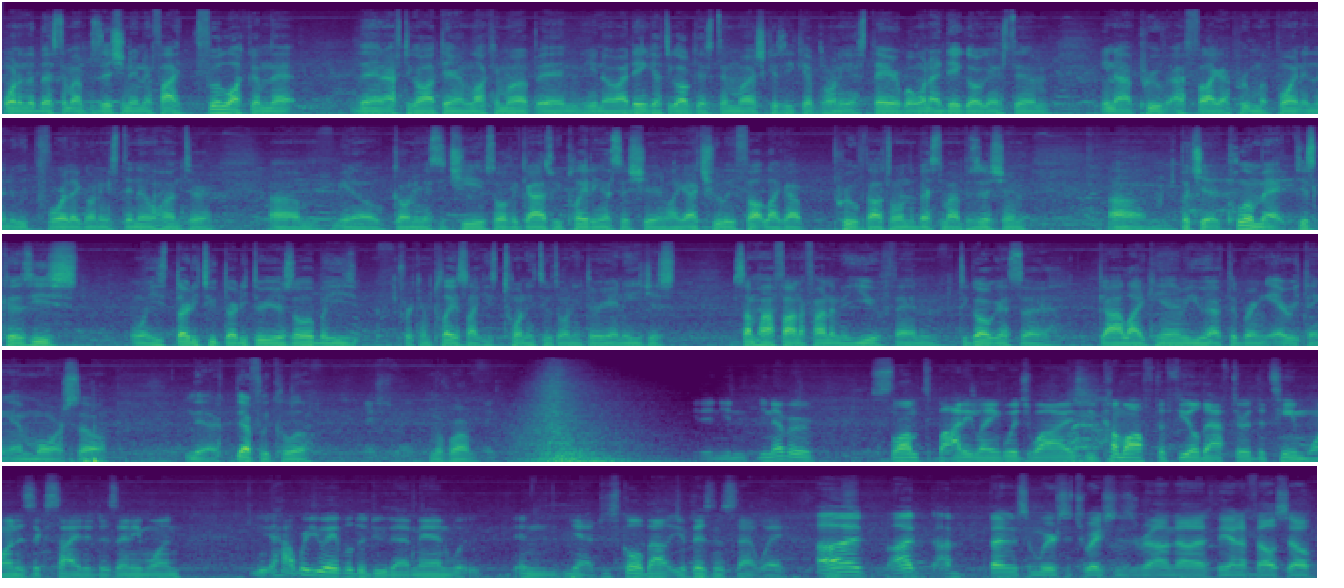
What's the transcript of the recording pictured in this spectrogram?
one of the best in my position, and if I feel like I'm that, then I have to go out there and lock him up. And you know I didn't get to go against him much because he kept going against Thayer. But when I did go against him, you know I proved. I felt like I proved my point. And then the week before, they're going against Danielle Hunter. Um, you know, going against the Chiefs, all the guys we played against this year. Like I truly felt like I proved I was one of the best in my position. Um, but yeah, Mack, just because he's well, he's 32, 33 years old, but he freaking plays like he's 22, 23, and he just somehow found a found in the youth. And to go against a guy like him, you have to bring everything and more. So yeah, definitely Khalil. No problem. You, didn't- you, you never slumped body language wise. You'd come off the field after the team won as excited as anyone. How were you able to do that, man? And yeah, just go about your business that way. Uh, I, I've been in some weird situations around uh, the NFL, so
